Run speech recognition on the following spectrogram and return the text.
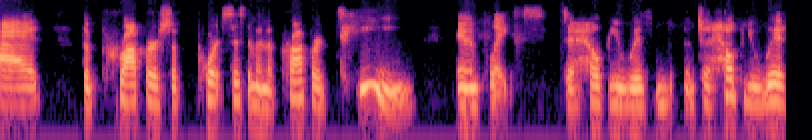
had the proper support system and the proper team in place to help you with to help you with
